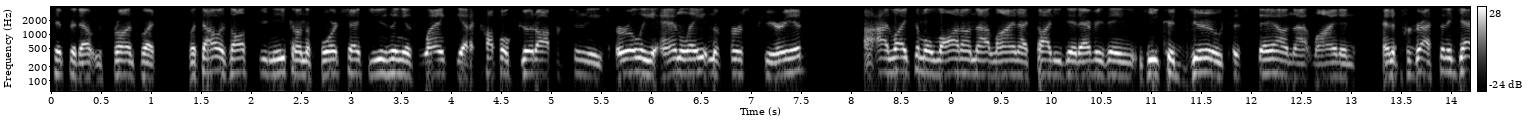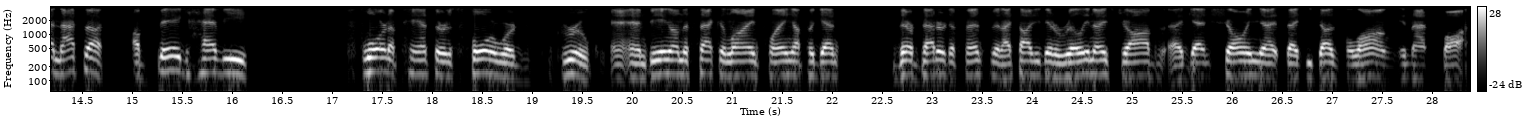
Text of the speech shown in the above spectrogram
tip it out in front. But but that was all unique on the forecheck, using his length. He had a couple good opportunities early and late in the first period. I, I liked him a lot on that line. I thought he did everything he could do to stay on that line and and to progress. And again, that's a a big, heavy Florida Panthers forwards group, and, being on the second line, playing up against their better defensemen. I thought he did a really nice job again, showing that that he does belong in that spot.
